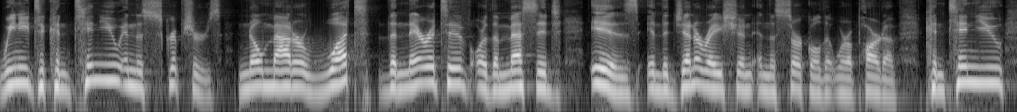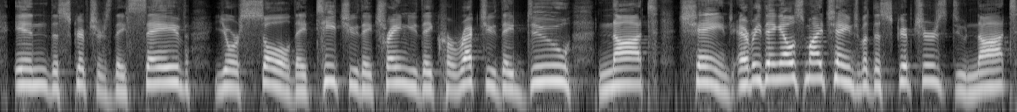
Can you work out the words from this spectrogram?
we need to continue in the scriptures no matter what the narrative or the message is in the generation and the circle that we're a part of. Continue in the scriptures. They save your soul. They teach you, they train you, they correct you. They do not change. Everything else might change, but the scriptures do not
